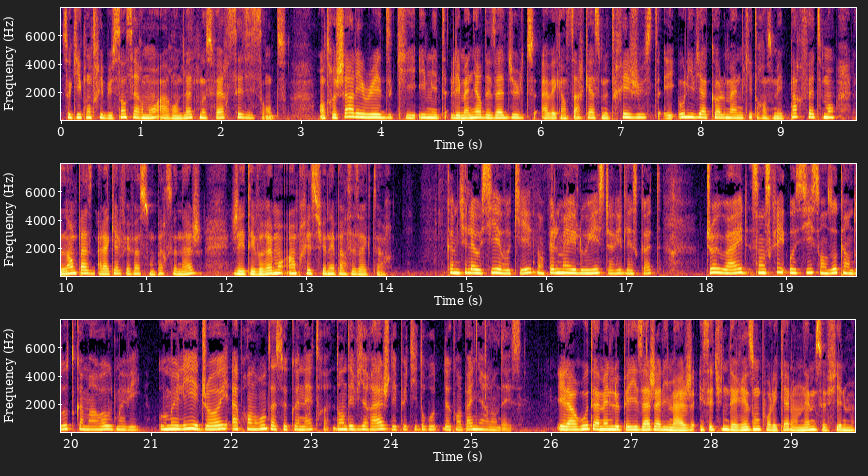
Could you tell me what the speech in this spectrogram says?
ce qui contribue sincèrement à rendre l'atmosphère saisissante. Entre Charlie Reed qui imite les manières des adultes avec un sarcasme très juste et Olivia Colman qui transmet parfaitement l'impasse à laquelle fait face son personnage, j'ai été vraiment impressionnée par ces acteurs. Comme tu l'as aussi évoqué, dans Thelma et Louise de Ridley Scott, Joyride s'inscrit aussi sans aucun doute comme un road movie, où Molly et Joy apprendront à se connaître dans des virages des petites routes de campagne irlandaise. Et la route amène le paysage à l'image, et c'est une des raisons pour lesquelles on aime ce film.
